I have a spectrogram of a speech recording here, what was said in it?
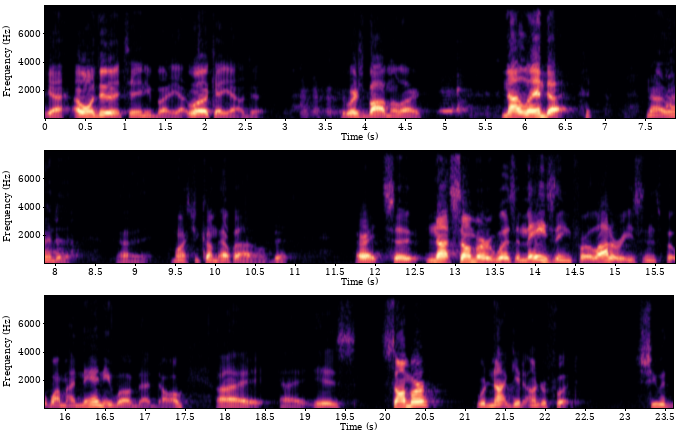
Yeah. I won't do it to anybody. Well, okay, yeah, I'll do it. Where's Bob Millard? Not Linda. Not Linda. Uh, why don't you come help out a little bit? All right, so Not Summer was amazing for a lot of reasons, but why my nanny loved that dog uh, uh, is Summer would not get underfoot. She would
